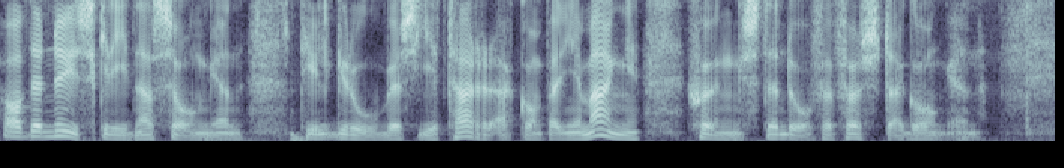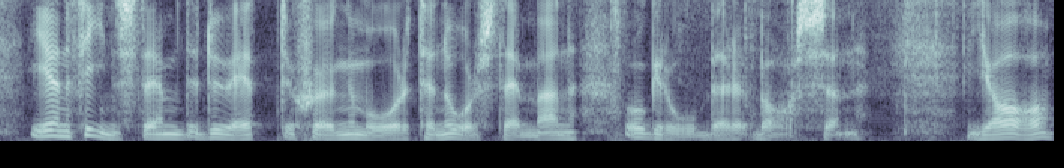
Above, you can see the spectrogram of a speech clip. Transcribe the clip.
av den nyskrivna sången. Till Grobers gitarrackompanjemang sjöngs den då för första gången. I en finstämd duett sjöng Mår tenorstämman och Grober basen. Ja,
